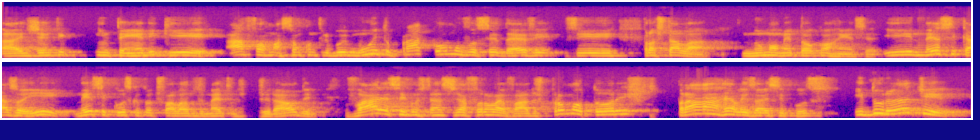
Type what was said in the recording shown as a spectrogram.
a gente entende que a formação contribui muito para como você deve se prostar lá no momento da ocorrência. E nesse caso aí, nesse curso que eu estou te falando do método Giraldi, várias circunstâncias já foram levados promotores para realizar esse curso. E durante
